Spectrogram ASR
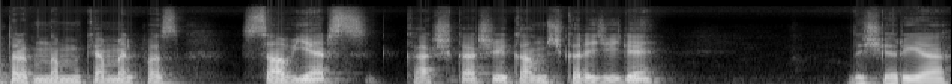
tarafından mükemmel pas. Saviers karşı karşıya kalmış kaleciyle dışarıya.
